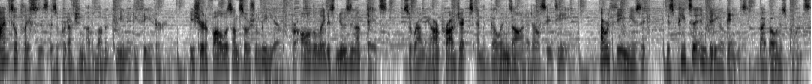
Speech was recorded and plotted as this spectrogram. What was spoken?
Five Till Places is a production of Lubbock Community Theater. Be sure to follow us on social media for all the latest news and updates surrounding our projects and the goings on at LCT. Our theme music is Pizza and Video Games by Bonus Points.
